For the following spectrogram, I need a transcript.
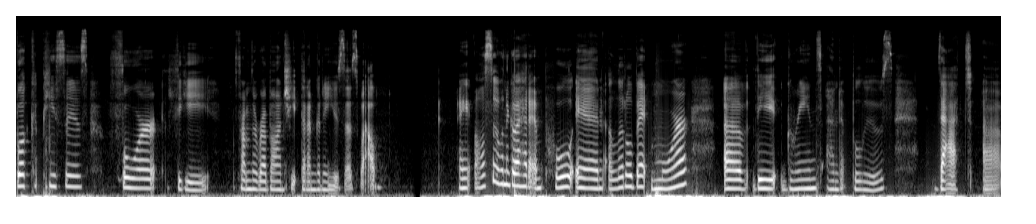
book pieces for the from the rub-on sheet that I'm going to use as well. I also want to go ahead and pull in a little bit more of the greens and blues that uh,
